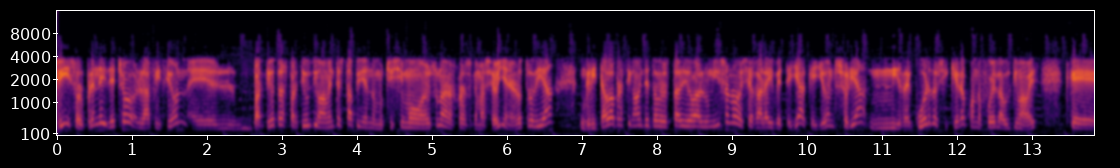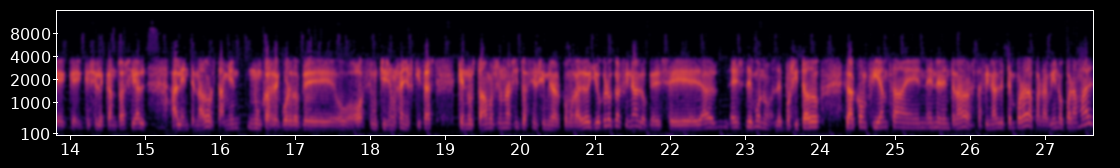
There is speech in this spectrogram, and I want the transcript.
Sí, sorprende y de hecho la afición, el partido tras partido últimamente está pidiendo muchísimo, es una de las cosas que más se oyen. El otro día gritaba prácticamente todo el estadio al unísono ese Garay vete ya, que yo en Soria ni recuerdo siquiera cuando fue la última vez que, se le cantó así al, al entrenador. También nunca recuerdo que, o, hace muchísimos años quizás, que no estábamos en una situación similar como la de hoy. Yo creo que al final lo que se es de, bueno, depositado la confianza en, en el entrenador hasta final de temporada, para bien o para mal,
